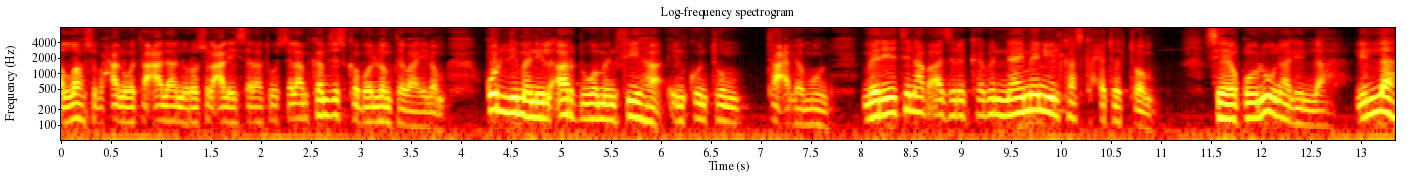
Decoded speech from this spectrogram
ኣላሁ ስብሓን ወተዓላ ንረሱል ዓለ ሰላት ወሰላም ከምዚ ዝከበሎም ተባሂሎም ቁል ሊመን ልኣርድ ወመን ፊሃ እንኩንቱም ተዕለሙን መሬትን ኣብኣ ዝርከብን ናይ መን እዩ ኢልካ ስክሐተቶም ሰየቁሉና ሊላህ ሊላህ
